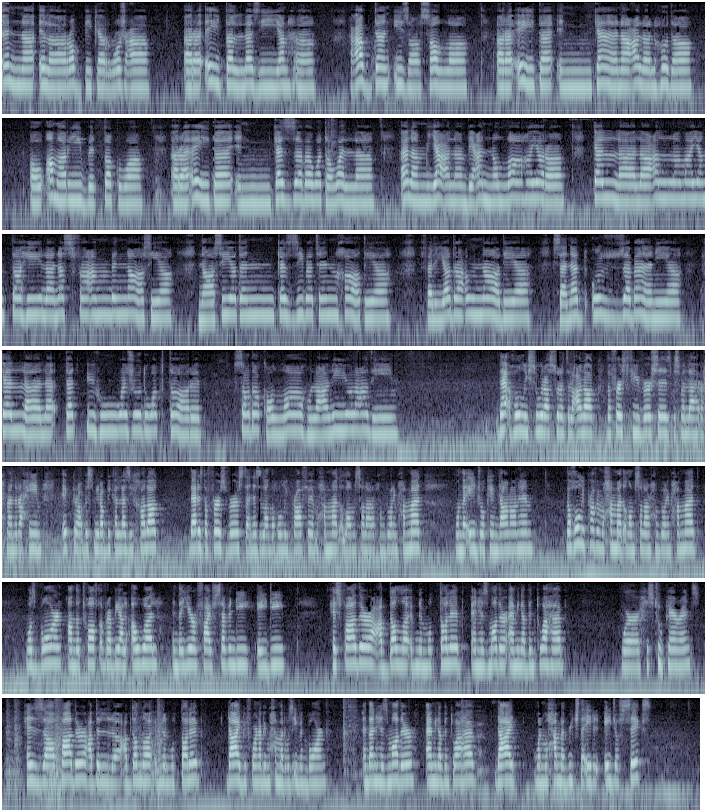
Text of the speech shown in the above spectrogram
إن إلى ربك الرجعى. أرأيت الذي ينهى عبدا إذا صلى. أرأيت إن كان على الهدى أو أمري بالتقوى. أرأيت إن كذب وتولى. ألم يعلم بأن الله يرى كلا لعلما ينتهي لنسفعا بالناصية. ناصية كذبة خاطية. فليدع النادية سندء الزبانية كلا لا تتئه وجد واقترب صدق الله العلي العظيم. That holy surah, Surah Al-Alaq, the first few verses, Bismillah ar-Rahman ar-Rahim, Ikra bismi rabbika allazi khalaq. That is the first verse that on the Holy Prophet Muhammad, Allahumma salli Muhammad, when the angel came down on him. The Holy Prophet Muhammad, Allahumma salli Muhammad, was born on the 12th of Rabi al-Awwal in the year 570 AD. His father, Abdullah ibn Muttalib, and his mother, Amina bint Wahab, were his two parents. His uh, father, Abdul, Abdullah ibn al-Muttalib, died before Nabi Muhammad was even born. And then his mother, Amina bint Wahab, died when Muhammad reached the age of six.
